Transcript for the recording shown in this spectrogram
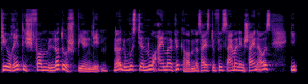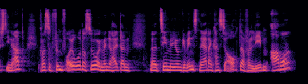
theoretisch vom Lottospielen leben. Ne? Du musst ja nur einmal Glück haben. Das heißt, du füllst einmal den Schein aus, gibst ihn ab, kostet fünf Euro oder so. Und wenn du halt dann äh, 10 Millionen gewinnst, naja, dann kannst du auch davon leben. Aber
